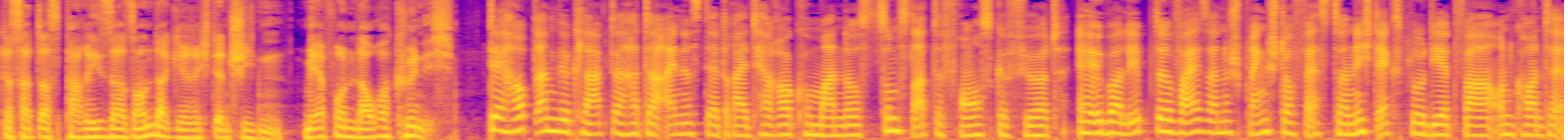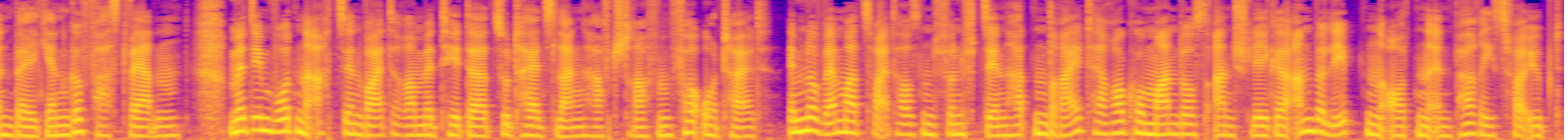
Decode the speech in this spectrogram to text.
Das hat das Pariser Sondergericht entschieden. Mehr von Laura König. Der Hauptangeklagte hatte eines der drei Terrorkommandos zum Stade de France geführt. Er überlebte, weil seine Sprengstoffweste nicht explodiert war und konnte in Belgien gefasst werden. Mit ihm wurden 18 weitere Mittäter zu teils langen Haftstrafen verurteilt. Im November 2015 hatten drei Terrorkommandos Anschläge an belebten Orten in Paris verübt,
